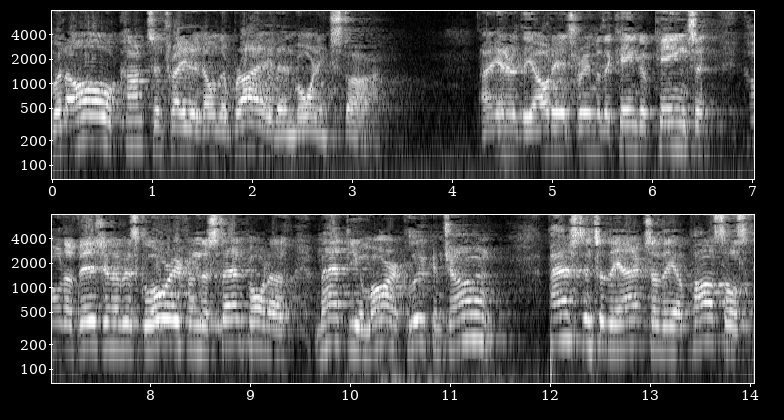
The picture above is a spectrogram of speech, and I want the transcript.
but all concentrated on the bright and morning star. I entered the audience room of the King of Kings and called a vision of his glory from the standpoint of Matthew, Mark, Luke, and John. Passed into the Acts of the Apostles,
